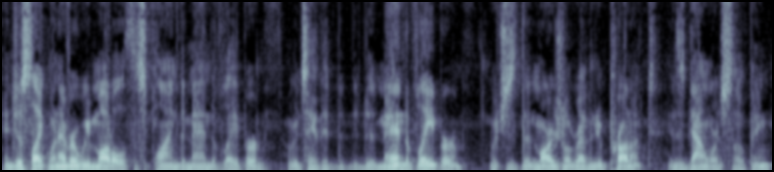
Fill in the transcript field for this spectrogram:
And just like whenever we model the supply and demand of labor, we would say that the demand of labor, which is the marginal revenue product, is downward sloping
